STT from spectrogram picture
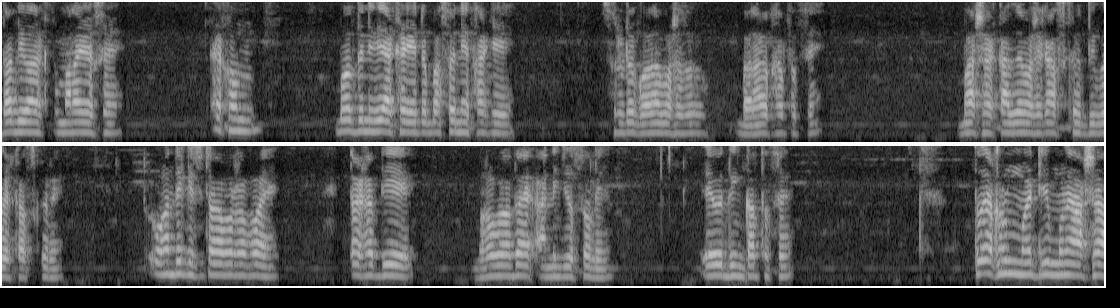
দাদি মারা গেছে। এখন বলতে নিজে একা একটা বাচ্চা নিয়ে থাকে, ছোটোটা ঘরে বাসা ভাড়া থাকতেছে। বাসা কাজে বাসা কাজ করে, দুই কাজ করে। তো ওখান থেকে কিছু টাকা পয়সা পায়, টাকা দিয়ে ভালো দেয় আর নিজে চলে। এবার দিন কাটতেছে। তো এখন মেয়েটির মনে আসা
